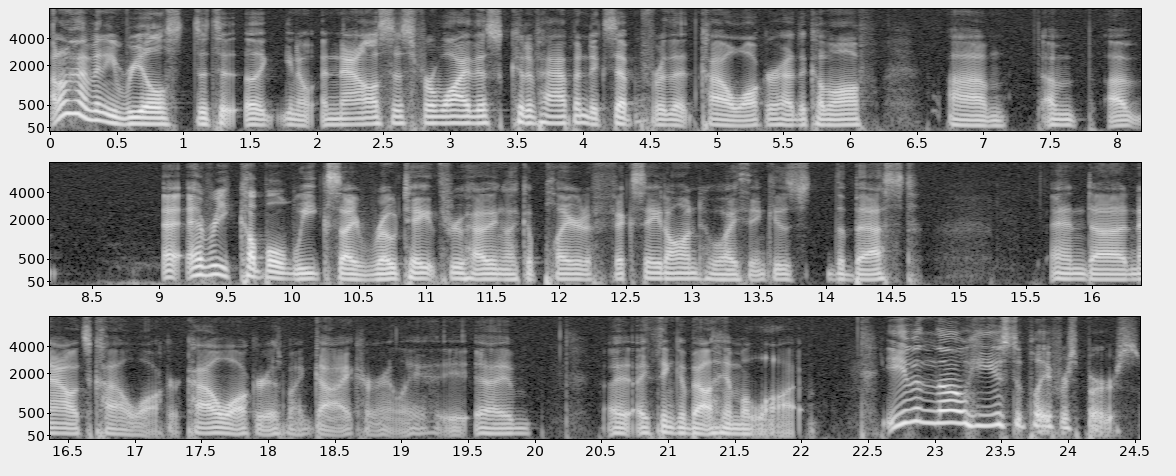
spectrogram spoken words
I don't have any real stati- like you know analysis for why this could have happened, except for that Kyle Walker had to come off. Um, I'm, i e- every couple weeks I rotate through having like a player to fixate on who I think is the best. And uh, now it's Kyle Walker. Kyle Walker is my guy currently. I, I I think about him a lot, even though he used to play for Spurs.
